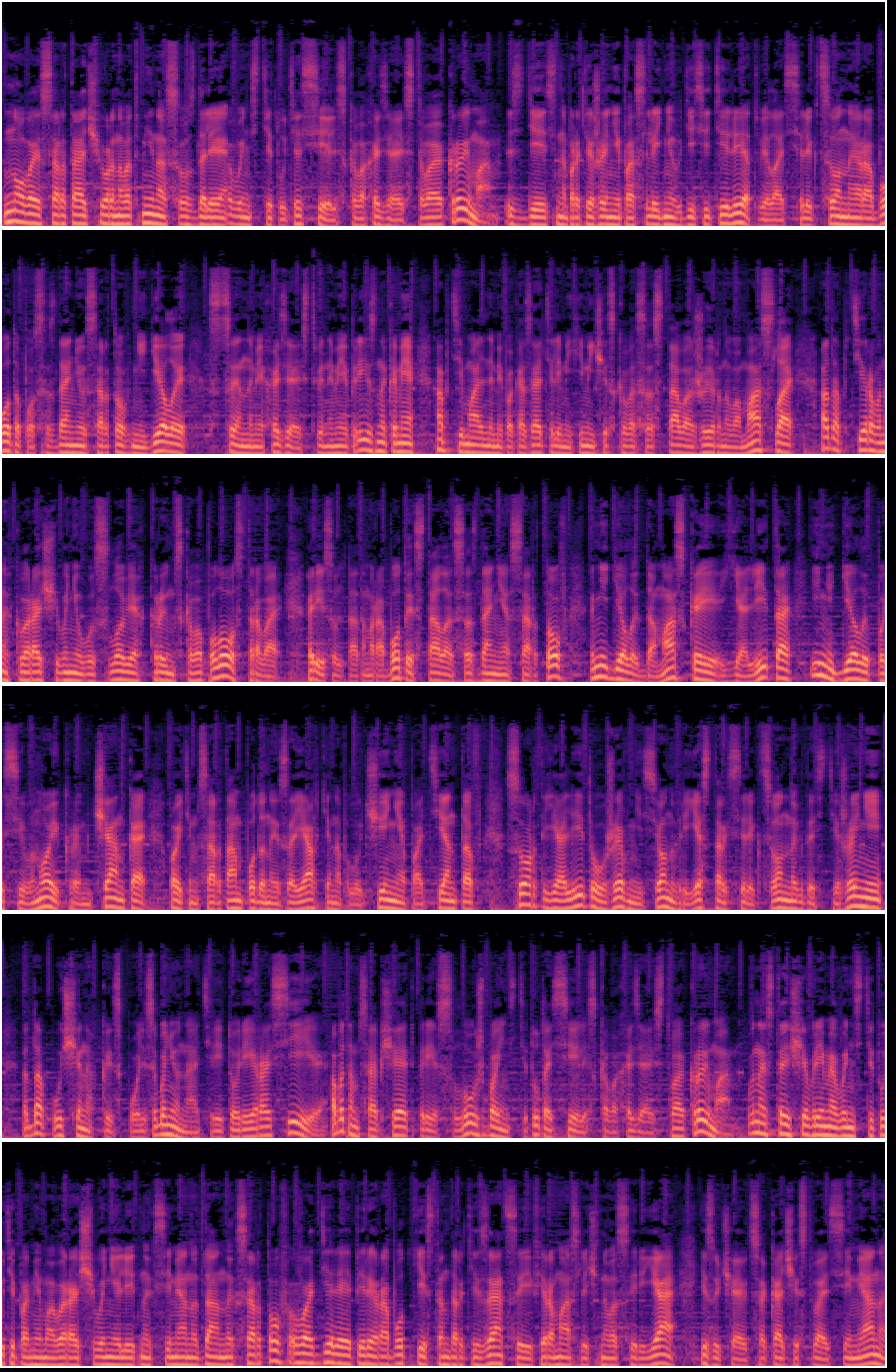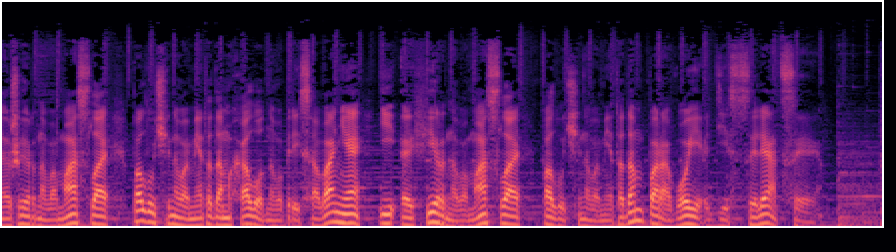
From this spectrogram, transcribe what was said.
Новые сорта черного тмина создали в Институте сельского хозяйства Крыма. Здесь на протяжении последних 10 лет велась селекционная работа по созданию сортов неделы с ценными хозяйственными признаками, оптимальными показателями химического состава жирного масла, адаптированных к выращиванию в условиях Крымского полуострова. Результатом работы стало создание сортов неделы дамасской, ялита и неделы посевной крымчанка. По этим сортам поданы заявки на на получение патентов. Сорт ялита уже внесен в реестр селекционных достижений, допущенных к использованию на территории России. Об этом сообщает пресс-служба Института сельского хозяйства Крыма. В настоящее время в институте помимо выращивания элитных семян данных сортов в отделе переработки и стандартизации эфиромасличного сырья изучаются качества семян жирного масла, полученного методом холодного прессования, и эфирного масла, полученного методом парового паровой дистилляции.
